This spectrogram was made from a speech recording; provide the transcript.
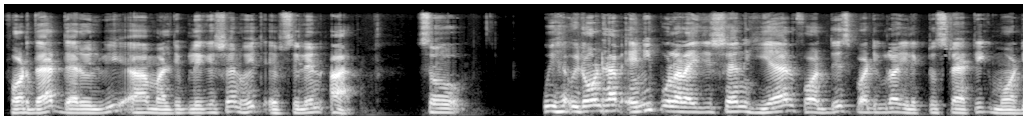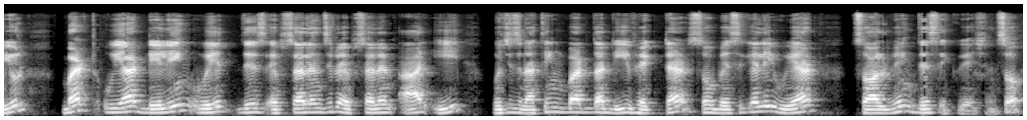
for that there will be a multiplication with epsilon R. So we, we don't have any polarization here for this particular electrostatic module but we are dealing with this epsilon 0 epsilon r e which is nothing but the d vector. So basically we are solving this equation. So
